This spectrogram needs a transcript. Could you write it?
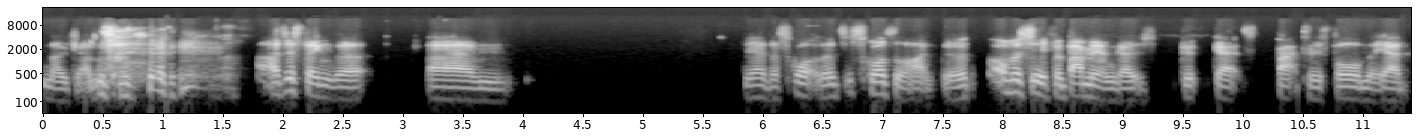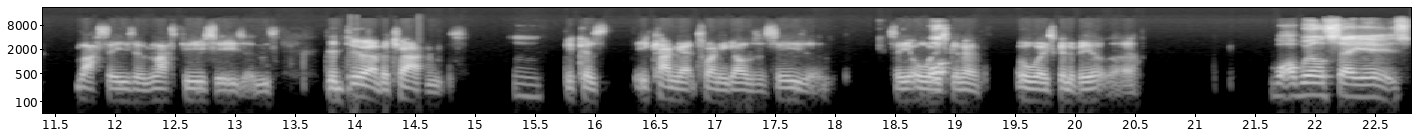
No chance. I just think that, um, yeah, the squad, the squad's not that good. Obviously, if Aubameyang goes gets back to his form that he had last season, last few seasons, they do have a chance Mm. because he can get twenty goals a season. So you're always What- gonna always gonna be up there. What I will say is,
